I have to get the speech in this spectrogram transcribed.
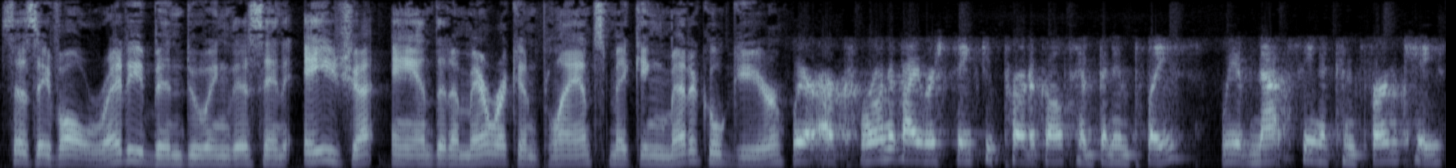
says they've already been doing this in Asia and in American plants making medical gear. Where our coronavirus safety protocols have been in place, we have not seen a confirmed case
